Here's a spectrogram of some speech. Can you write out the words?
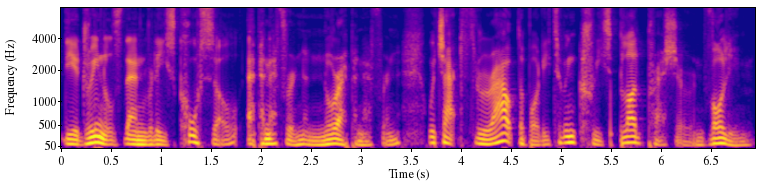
The adrenals then release cortisol, epinephrine, and norepinephrine, which act throughout the body to increase blood pressure and volume,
